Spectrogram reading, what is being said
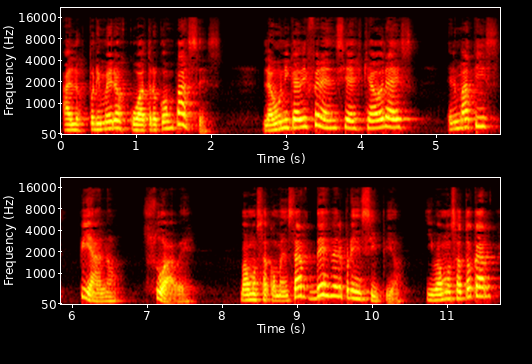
a los primeros cuatro compases. La única diferencia es que ahora es el matiz piano, suave. Vamos a comenzar desde el principio y vamos a tocar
